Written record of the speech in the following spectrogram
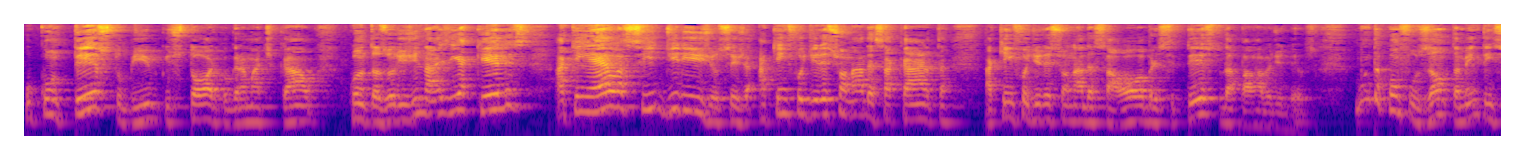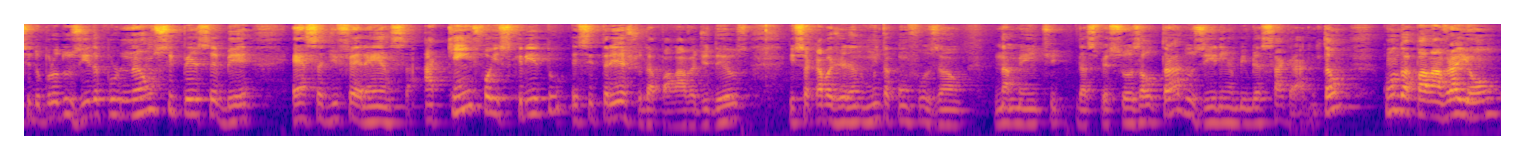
o contexto bíblico, histórico, gramatical, quanto às originais e aqueles a quem ela se dirige, ou seja, a quem foi direcionada essa carta, a quem foi direcionada essa obra, esse texto da palavra de Deus. Muita confusão também tem sido produzida por não se perceber essa diferença. A quem foi escrito esse trecho da palavra de Deus? Isso acaba gerando muita confusão na mente das pessoas ao traduzirem a Bíblia Sagrada. Então, quando a palavra Ion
